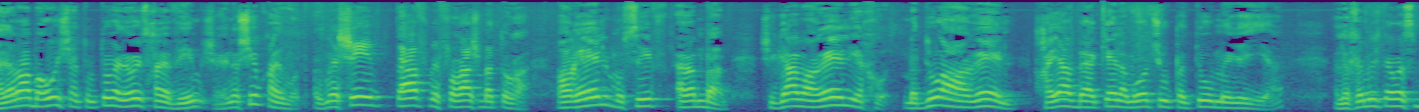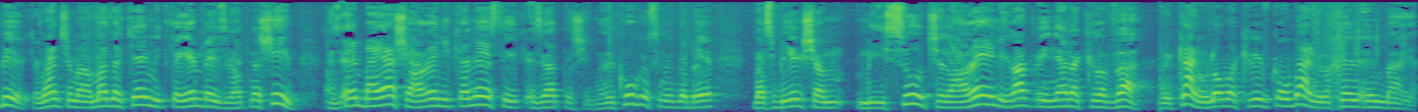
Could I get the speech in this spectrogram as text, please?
והדבר ברור שהטומטום והדורס חייבים, שנשים חייבות. אז נשים ת' מפורש בתורה. ערל מוסיף הרמב"ם, שגם ערל יכול. מדוע ערל חייב בהקל למרות שהוא פטור מראייה? הלחם משנה מסביר, כיוון שמעמד הקל מתקיים בעזרת נשים, אז אין בעיה שהערל ייכנס לעזרת נשים. קוקוס מדבר, מסביר שהמאיסות של הערל היא רק לעניין הקרבה, וכאן הוא לא מקריב קורבן ולכן אין בעיה.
